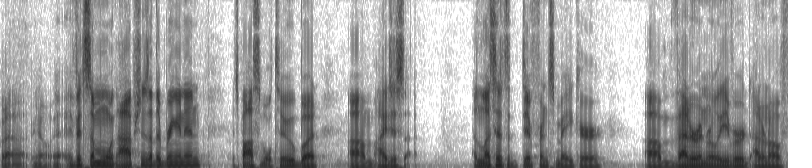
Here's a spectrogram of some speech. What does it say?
but uh, you know, if it's someone with options that they're bringing in, it's possible too. But um, I just unless it's a difference maker, um, veteran reliever, I don't know if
